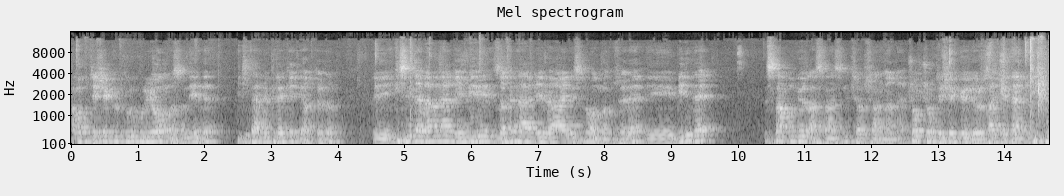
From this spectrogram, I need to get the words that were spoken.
Ama bu teşekkür kuru kuruya olmasın diye de iki tane plaket yaptırdım. E, ikisini de ben vermeyeyim. Biri Zafer abi ve ailesine olmak üzere. E, biri de İstanbul Göz Hastanesi'nin çalışanlarına çok çok teşekkür ediyoruz. Hakikaten iş bu.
